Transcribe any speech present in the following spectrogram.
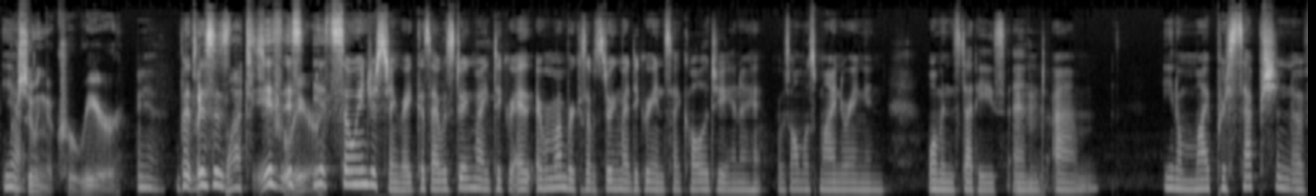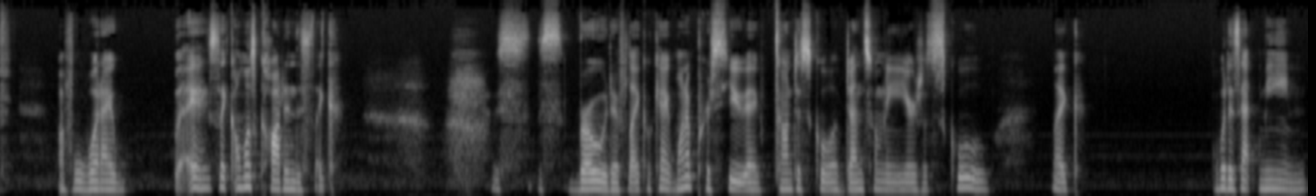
Yeah. pursuing a career. Yeah, but like, this is what? It's It's, it's, it's so interesting, right? Because I was doing my degree. I, I remember because I was doing my degree in psychology, and I, I was almost minoring in women's studies, and um, you know, my perception of of what I, it's like almost caught in this like this this road of like, okay, I want to pursue. I've gone to school. I've done so many years of school. Like, what does that mean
